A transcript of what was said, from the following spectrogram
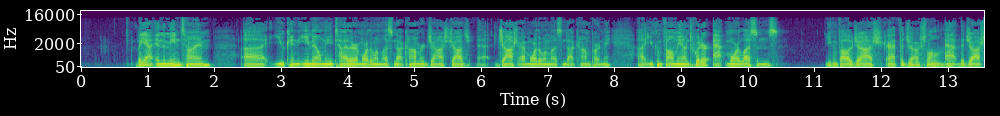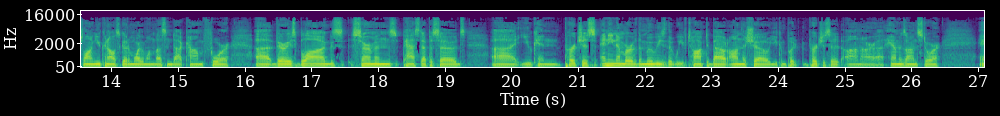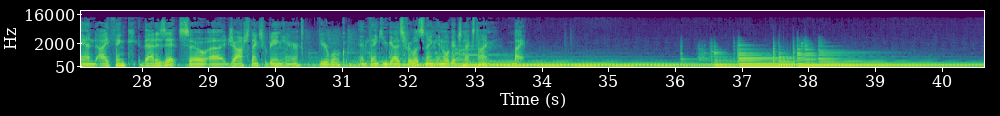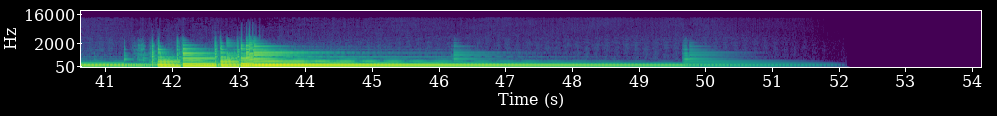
but yeah, in the meantime, uh, you can email me, Tyler at more than one lesson.com or Josh, Josh, uh, Josh at more than one lesson.com. Pardon me. Uh, you can follow me on Twitter at more lessons. You can follow Josh At the Josh Long. at the Josh Long. You can also go to more than one lesson.com for uh, various blogs, sermons, past episodes. Uh, you can purchase any number of the movies that we've talked about on the show. You can put purchase it on our uh, Amazon store. And I think that is it. So, uh, Josh, thanks for being here. You're welcome. And thank you guys for listening. And we'll get you next time. Bye.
